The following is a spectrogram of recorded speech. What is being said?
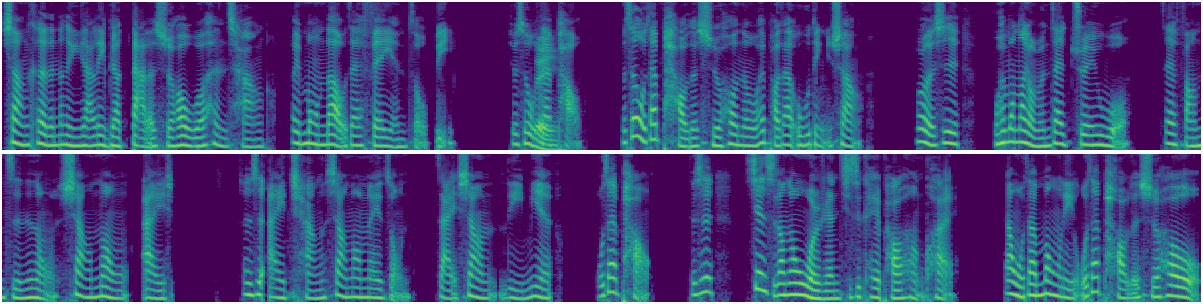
上课的那个压力比较大的时候，我很常会梦到我在飞檐走壁，就是我在对跑。可是我在跑的时候呢，我会跑在屋顶上，或者是我会梦到有人在追我，在防止那种巷弄矮，甚至矮墙像弄那种窄巷里面，我在跑。可是现实当中，我人其实可以跑很快，但我在梦里，我在跑的时候，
